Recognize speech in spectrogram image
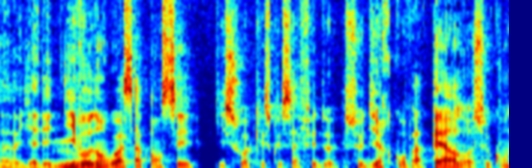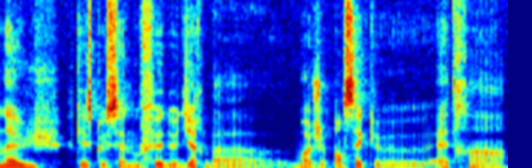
Euh, il y a des niveaux d'angoisse à penser, qui soit qu'est-ce que ça fait de se dire qu'on va perdre ce qu'on a eu, qu'est-ce que ça nous fait de dire, bah, moi je pensais que être un,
